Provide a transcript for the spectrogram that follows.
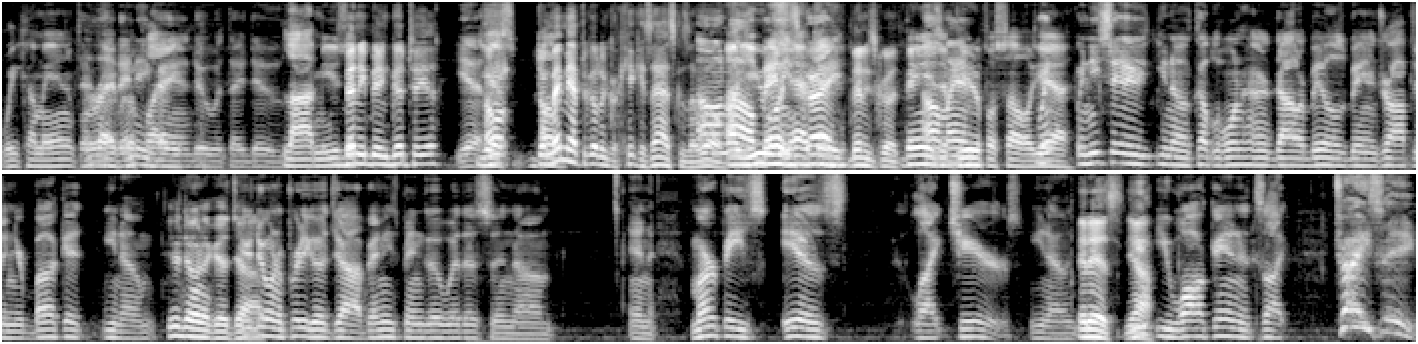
we come in, They we're let able to play band do what they do. live music. Benny been good to you? Yes. Yes. Don't, don't Oh. make me have to go to go kick his ass because I will. Oh no, Oh, you wouldn't Benny's have to- great. Benny's good. Benny's Oh, a man. beautiful soul. When, Yeah. when you see, you know, a couple of one hundred dollar bills being dropped in your bucket, you know, You're doing a good job. you're doing a pretty good job. Benny's been good with us, and um, and Murphy's is like Cheers. You know, It is, yeah. You, you walk in, it's like Tracy,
